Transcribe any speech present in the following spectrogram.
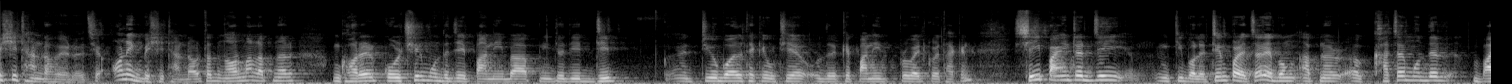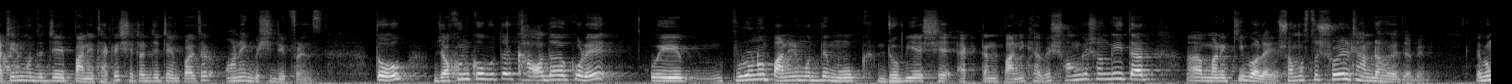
বেশি ঠান্ডা হয়ে রয়েছে, অনেক বেশি ঠান্ডা। অর্থাৎ নর্মাল আপনার ঘরের কলসির মধ্যে যে পানি বা আপনি যদি ডিপ টিউবওয়েল থেকে উঠিয়ে ওদেরকে পানি প্রোভাইড করে থাকেন, সেই পানিটার যেই কি বলে টেম্পারেচার এবং আপনার খাঁচার মধ্যে, বাটির মধ্যে যে পানি থাকে, সেটার যে টেম্পারেচার অনেক বেশি ডিফারেন্স তো যখন কবুতর খাওয়া দাওয়া করে ওই পুরনো পানির মধ্যে মুখ ডুবিয়ে সে এক টান পানি খাবে, সঙ্গে সঙ্গেই তার মানে কি বলে, সমস্ত শরীর ঠান্ডা হয়ে যাবে এবং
